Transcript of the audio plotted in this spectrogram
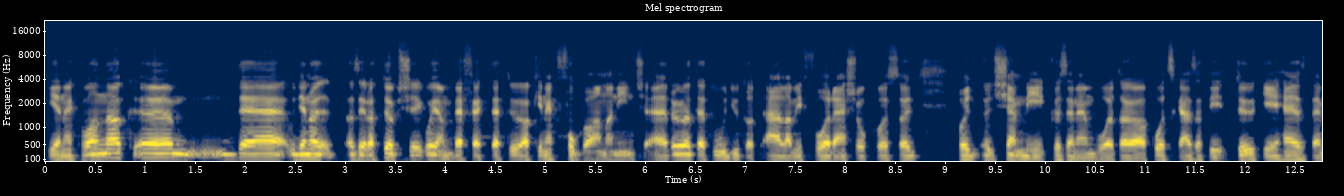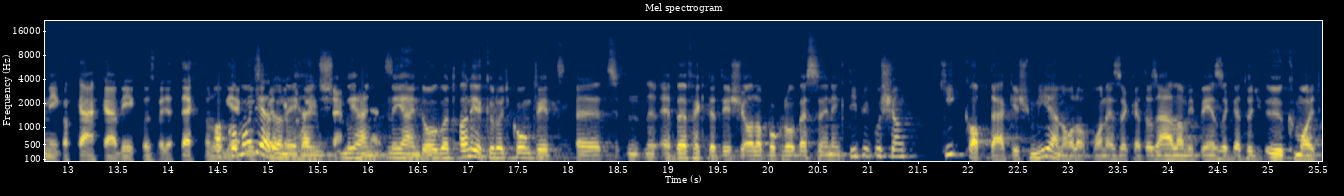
ilyenek vannak, de ugyan azért a többség olyan befektető, akinek fogalma nincs erről, tehát úgy jutott állami forrásokhoz, hogy, hogy, hogy semmi köze nem volt a kockázati tőkéhez, de még a KKV-khoz, vagy a technológiákhoz. Akkor mondj erről néhány, néhány, néhány dolgot, anélkül, hogy konkrét befektetési alapokról beszélnénk, tipikusan kik kapták és milyen alapon ezeket az állami pénzeket, hogy ők majd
